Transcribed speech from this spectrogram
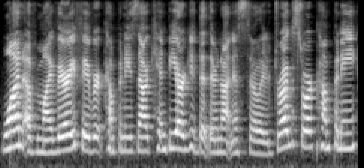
one of my very favorite companies. Now, it can be argued that they're not necessarily a drugstore company,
